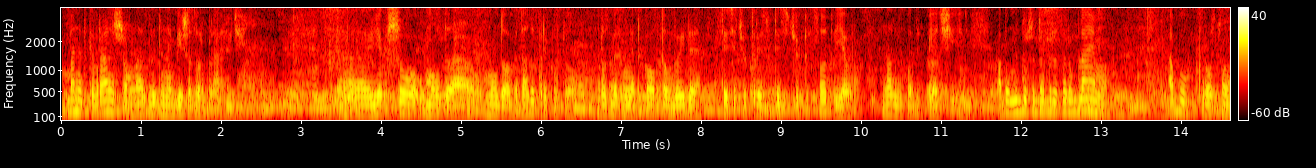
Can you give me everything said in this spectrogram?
У мене таке враження, що в нас люди найбільше заробляють. Е, Якщо у Молдови, да, до прикладу, розмитнення такого авто вийде 1300-1500 євро, у нас виходить 5-6. Або ми дуже добре заробляємо, або просто е,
